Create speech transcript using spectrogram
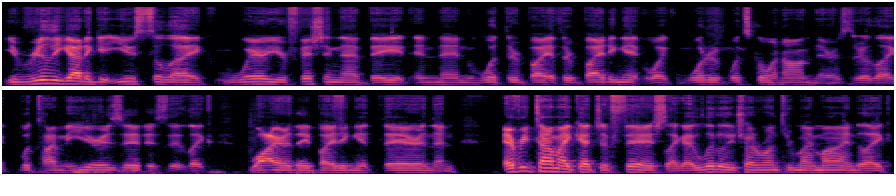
you really got to get used to like where you're fishing that bait and then what they're bite if they're biting it, like what are what's going on there? Is there like what time of year is it? Is it like why are they biting it there? And then every time I catch a fish, like I literally try to run through my mind, like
